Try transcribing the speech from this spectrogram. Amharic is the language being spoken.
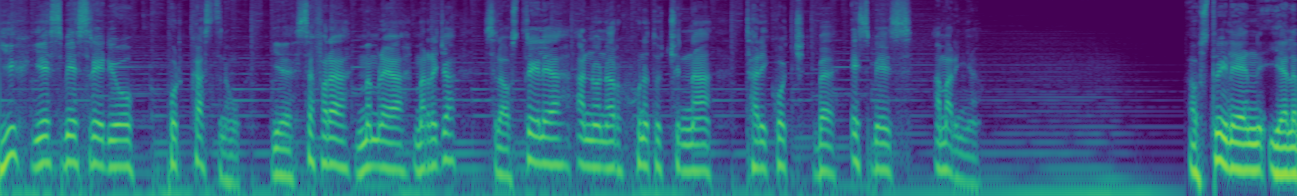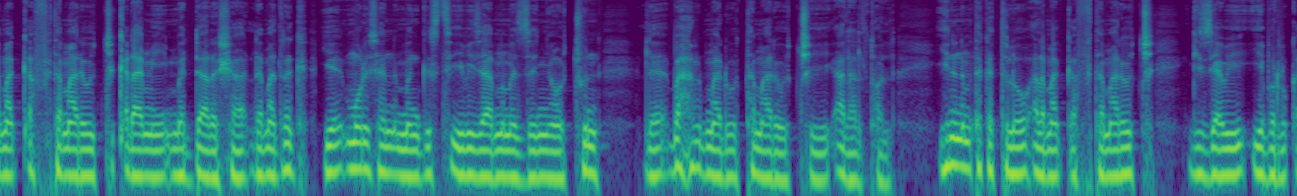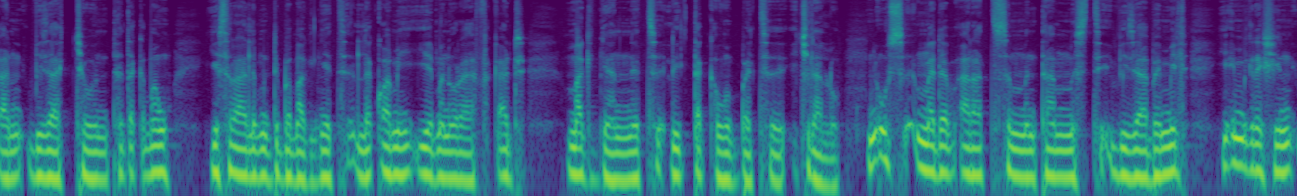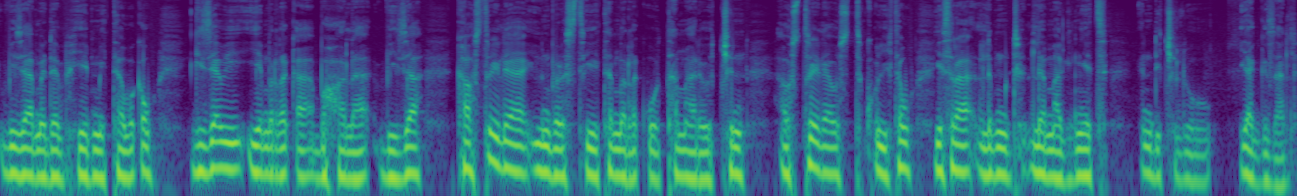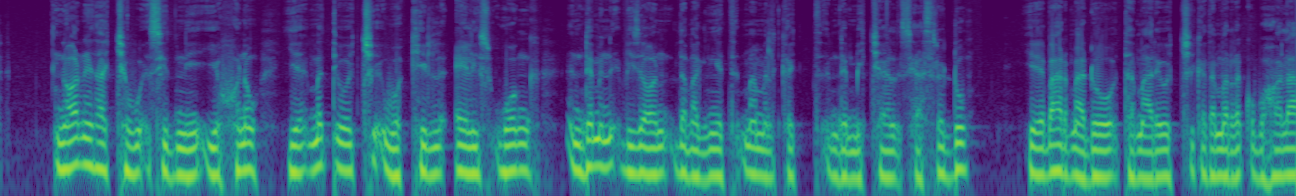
ይህ የኤስቤስ ሬዲዮ ፖድካስት ነው። የሰፈራ መምሪያ መረጃ፣ ስለ አውስትሬልያ አኗነር ሁነቶችና ታሪኮች በኤስቤስ አማርኛ። አውስትሬልያን የዓለም አቀፍ ተማሪዎች ቀዳሚ መዳረሻ ለማድረግ የሞሪሰን መንግሥት የቪዛ መመዘኛዎቹን ለባህር ማዶ ተማሪዎች አላልቷል። ይህንንም ተከትሎ ዓለም አቀፍ ተማሪዎች ጊዜያዊ የምሩቃን ቪዛቸውን ተጠቅመው የሥራ ልምድ በማግኘት ለቋሚ የመኖሪያ ፈቃድ ማግኛነት ሊጠቀሙበት ይችላሉ። ንዑስ መደብ አራት ስምንት አምስት ቪዛ በሚል የኢሚግሬሽን ቪዛ መደብ የሚታወቀው ጊዜያዊ የምረቃ በኋላ ቪዛ ከአውስትሬልያ ዩኒቨርሲቲ የተመረቁ ተማሪዎችን አውስትሬልያ ውስጥ ቆይተው የሥራ ልምድ ለማግኘት እንዲችሉ ያግዛል። ነዋሪነታቸው ሲድኒ የሆነው የመጤዎች ወኪል ኤሊስ ዎንግ እንደምን ቪዛውን ለማግኘት ማመልከት እንደሚቻል ሲያስረዱ የባህር ማዶ ተማሪዎች ከተመረቁ በኋላ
